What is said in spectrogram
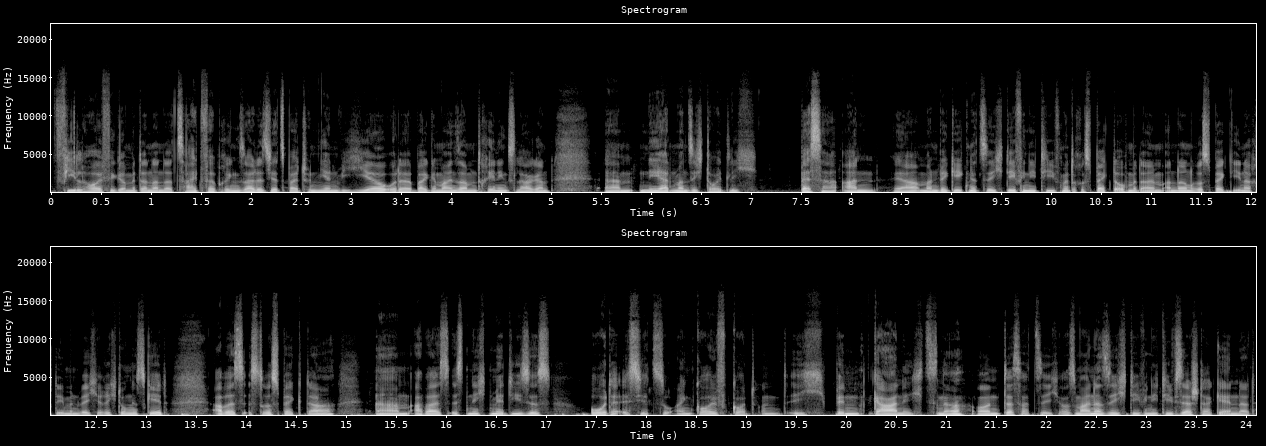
viel häufiger miteinander Zeit verbringen, sei das jetzt bei Turnieren wie hier oder bei gemeinsamen Trainingslagern, ähm, nähert man sich deutlich besser an. Ja, man begegnet sich definitiv mit Respekt, auch mit einem anderen Respekt, je nachdem, in welche Richtung es geht. Aber es ist Respekt da. Ähm, aber es ist nicht mehr dieses, oh, da ist jetzt so ein Golfgott und ich bin gar nichts. Ne? Und das hat sich aus meiner Sicht definitiv sehr stark geändert.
